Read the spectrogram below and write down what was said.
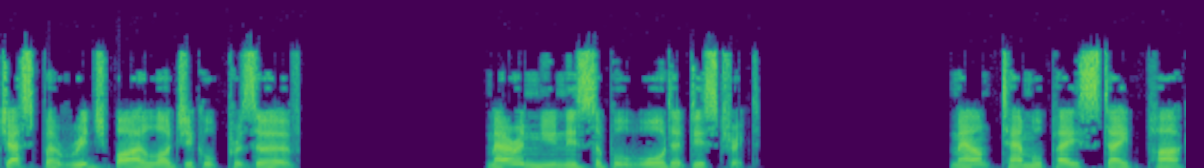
Jasper Ridge Biological Preserve Marin Municipal Water District Mount Tamalpais State Park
